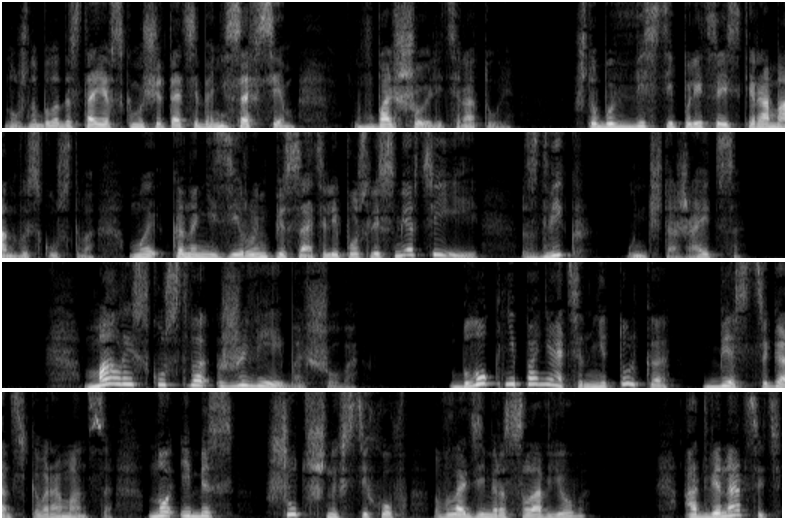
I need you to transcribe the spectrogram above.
Нужно было Достоевскому считать себя не совсем в большой литературе. Чтобы ввести полицейский роман в искусство, мы канонизируем писателей после смерти, и сдвиг уничтожается. Малое искусство живее большого. Блок непонятен не только без цыганского романса, но и без шуточных стихов Владимира Соловьева, а двенадцать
